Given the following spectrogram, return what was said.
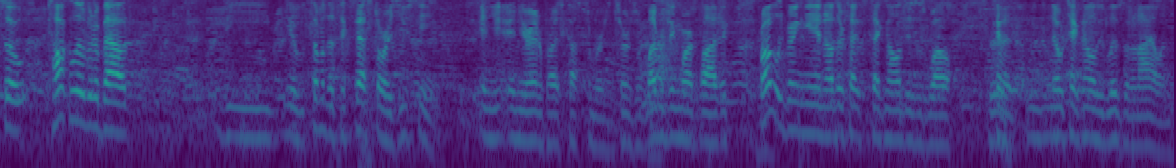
So, talk a little bit about the you know some of the success stories you've seen in, your- in your enterprise customers in terms of leveraging MarkLogic, probably bringing in other types of technologies as well. Kind of no technology lives on an island.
